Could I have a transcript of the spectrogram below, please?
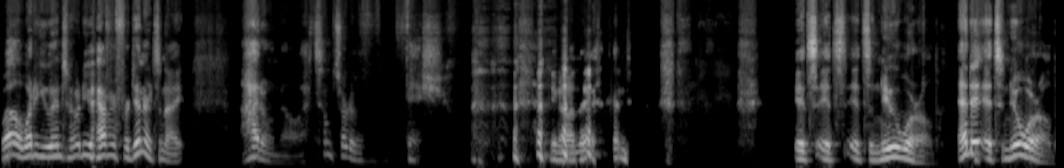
well, what are you into? What are you having for dinner tonight? I don't know. Some sort of fish. you know, and, and it's it's it's a new world, and it, it's a new world.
